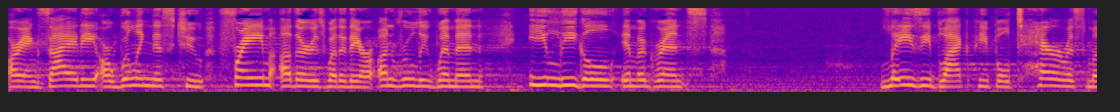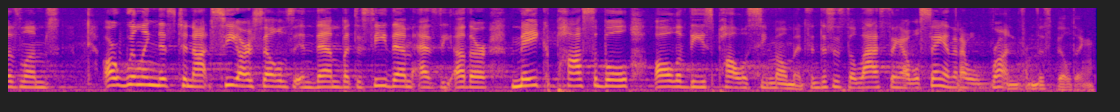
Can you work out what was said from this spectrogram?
our anxiety, our willingness to frame others, whether they are unruly women, illegal immigrants, lazy black people, terrorist Muslims, our willingness to not see ourselves in them, but to see them as the other, make possible all of these policy moments. And this is the last thing I will say, and then I will run from this building.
